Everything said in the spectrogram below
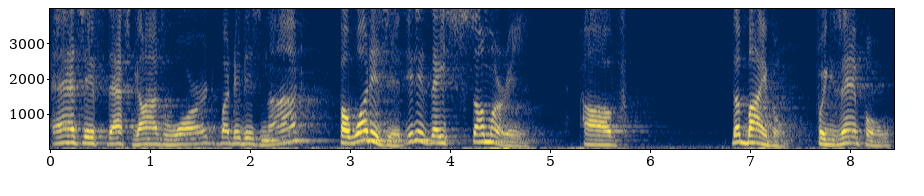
as if that's God's word, but it is not. But what is it? It is a summary of the Bible. For example,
